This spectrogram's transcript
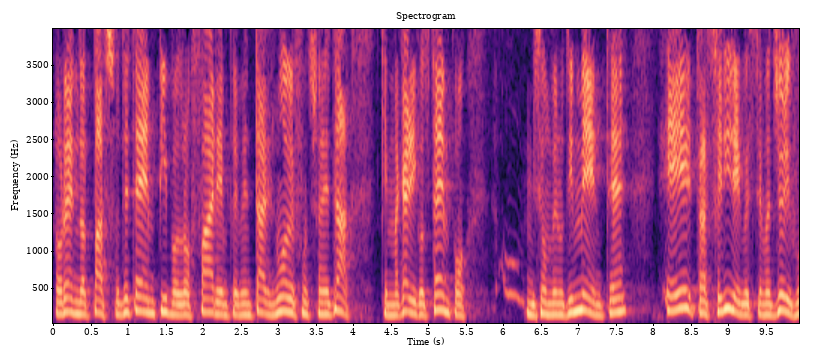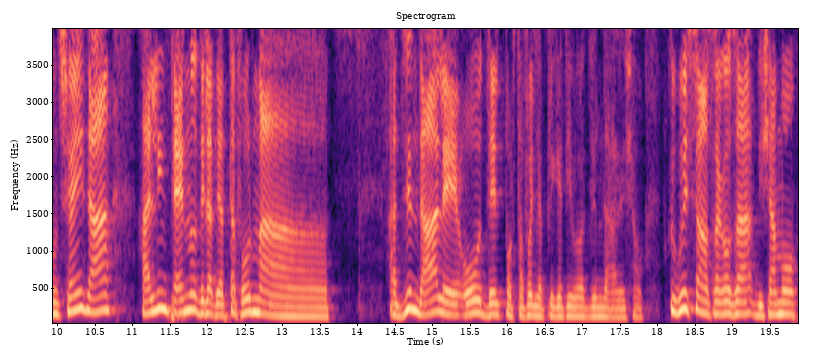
lo rendo al passo dei tempi potrò fare e implementare nuove funzionalità che magari col tempo mi sono venute in mente e trasferire queste maggiori funzionalità all'interno della piattaforma aziendale o del portafoglio applicativo aziendale. Diciamo. Questa è un'altra cosa, diciamo,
